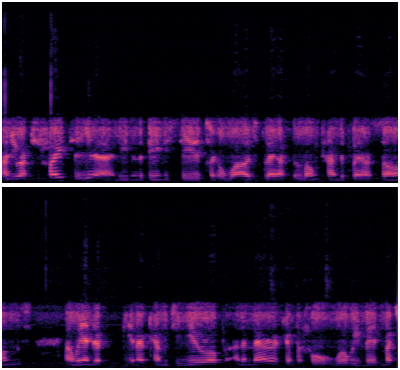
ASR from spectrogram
and you have to fight it. Yeah, and even the BBC it took a while to play us a long time to play our songs, and we ended up you know coming to Europe and America before where we made much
